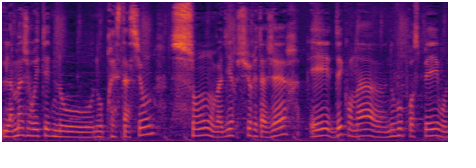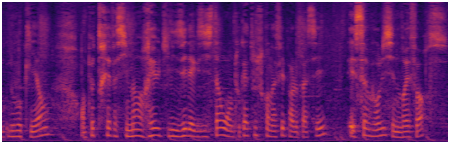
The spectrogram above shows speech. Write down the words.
La majorité de nos, prestations sont, on va dire, sur étagère et dès qu'on a un nouveau prospect ou un nouveau client, on peut très facilement réutiliser l'existant ou en tout cas tout ce qu'on a fait par le passé. Et ça aujourd'hui c'est une vraie force.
